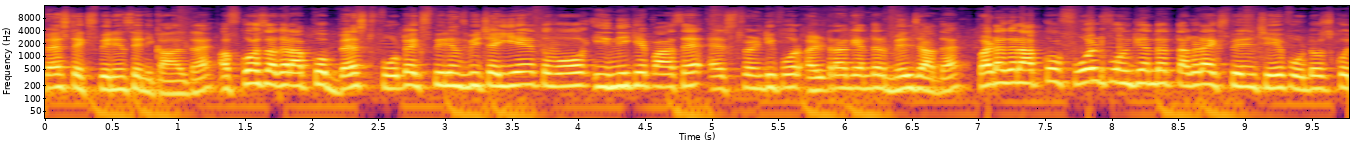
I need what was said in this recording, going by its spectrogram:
बेस्ट एक्सपीरियंस निकालता है। ऑफकोर्स अगर आपको बेस्ट फ़ोटो एक्सपीरियंस भी चाहिए तो वो इन्हीं के पास है एस ट्वेंटी फोर के अंदर मिल जाता है। बट अगर आपको फोल्ड फ़ोन के अंदर तगड़ा एक्सपीरियंस चाहिए फ़ोटोज़ को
